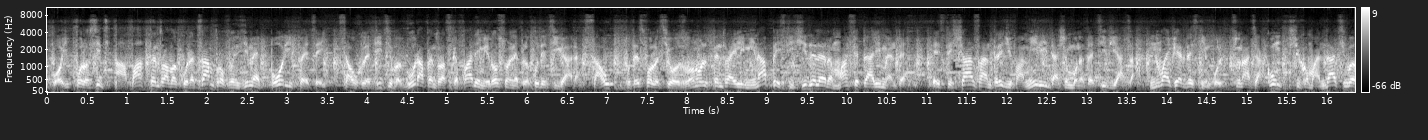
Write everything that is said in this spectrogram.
Apoi, folosiți apa pentru a vă curăța în profunzime porii feței. Sau clătiți-vă gura pentru a scăpa de mirosul neplăcut de țigară. Sau puteți folosi ozonul pentru a elimina pesticidele rămase pe alimente. Este șansa întregii familii de a-și îmbunătăți viața. Nu mai pierdeți timpul. Sunați acum și comandați-vă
